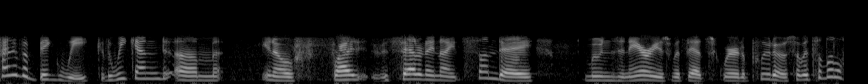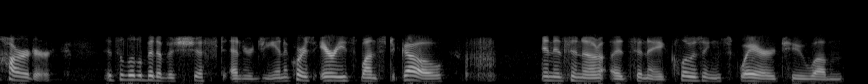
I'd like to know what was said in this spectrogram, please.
kind of a big week. The weekend, um, you know, Friday, Saturday night, Sunday, moon's in Aries with that square to Pluto, so it's a little harder. It's a little bit of a shift energy, and of course Aries wants to go, and it's in a it's in a closing square to um,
